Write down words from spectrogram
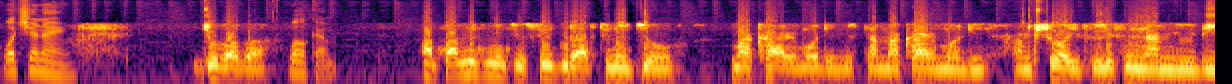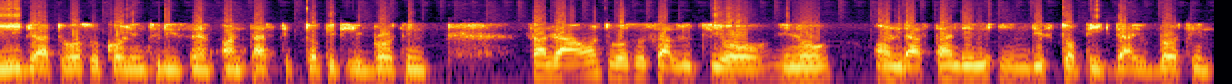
What's your name? Joe Baba. Welcome. And permit me to say good afternoon to Makari Modi, Mr. Makari Modi. I'm sure if listening, um, you'll be eager to also call into this uh, fantastic topic you brought in. Sandra, I want to also salute your, you know, understanding in this topic that you brought in.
